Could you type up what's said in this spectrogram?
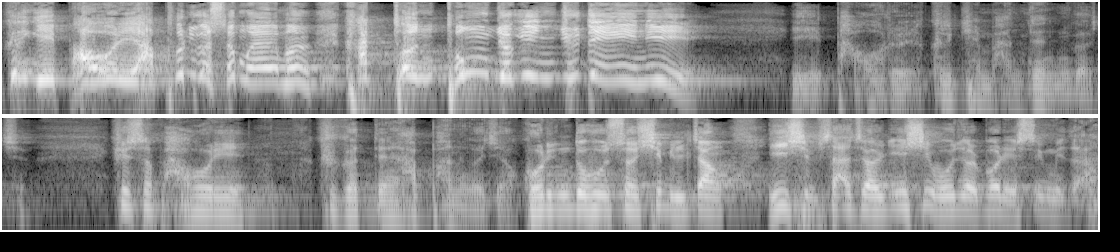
그러니까 이 바울이 아픈 것은 뭐냐면 같은 동족인 유대인이 이 바울을 그렇게 만든 거죠. 그래서 바울이 그것 때문에 아파하는 거죠. 고린도후서 11장 24절 25절 보겠습니다.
